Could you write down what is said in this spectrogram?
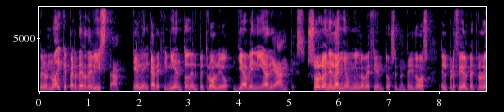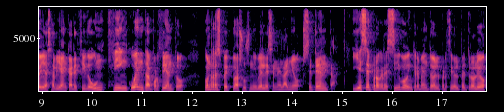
Pero no hay que perder de vista que el encarecimiento del petróleo ya venía de antes. Solo en el año 1972 el precio del petróleo ya se había encarecido un 50% con respecto a sus niveles en el año 70 y ese progresivo incremento del precio del petróleo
